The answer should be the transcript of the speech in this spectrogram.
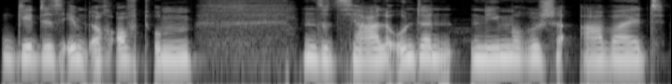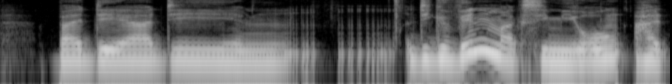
geht es eben auch oft um soziale, unternehmerische Arbeit, bei der die, die Gewinnmaximierung halt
